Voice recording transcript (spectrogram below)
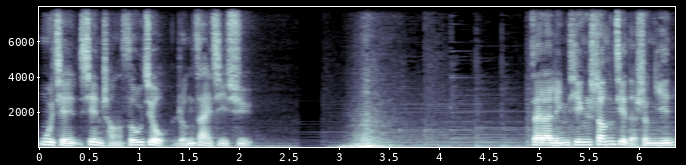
目前现场搜救仍在继续。再来聆听商界的声音。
